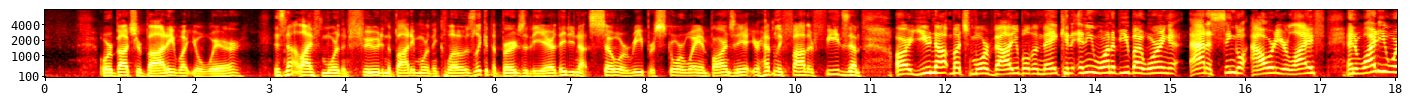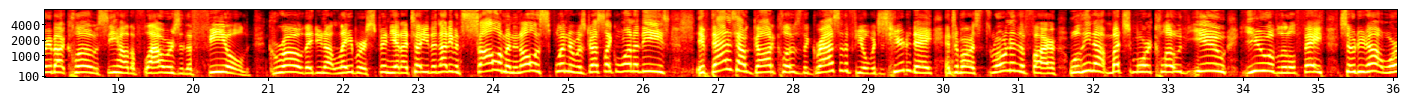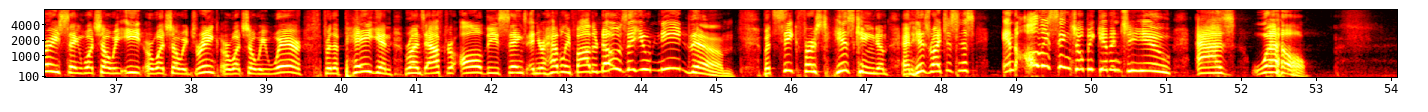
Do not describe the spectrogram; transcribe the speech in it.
or about your body, what you'll wear. Is not life more than food and the body more than clothes? Look at the birds of the air. They do not sow or reap or store away in barns, and yet your heavenly Father feeds them. Are you not much more valuable than they? Can any one of you, by worrying, add a single hour to your life? And why do you worry about clothes? See how the flowers of the field grow. They do not labor or spin. Yet I tell you that not even Solomon in all his splendor was dressed like one of these. If that is how God clothes the grass of the field, which is here today and tomorrow is thrown into the fire, will he not much more you, you of little faith. So do not worry, saying, What shall we eat, or what shall we drink, or what shall we wear? For the pagan runs after all these things, and your heavenly Father knows that you need them. But seek first his kingdom and his righteousness, and all these things shall be given to you as well.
